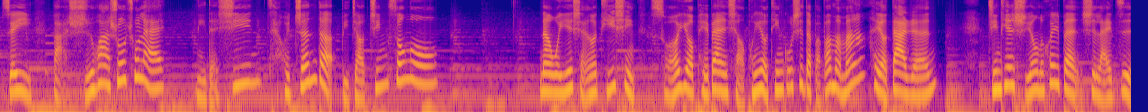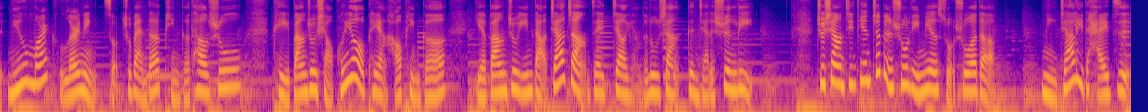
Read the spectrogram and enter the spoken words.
所以把实话说出来，你的心才会真的比较轻松哦。那我也想要提醒所有陪伴小朋友听故事的爸爸妈妈，还有大人，今天使用的绘本是来自 Newmark Learning 所出版的品格套书，可以帮助小朋友培养好品格，也帮助引导家长在教养的路上更加的顺利。就像今天这本书里面所说的，你家里的孩子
